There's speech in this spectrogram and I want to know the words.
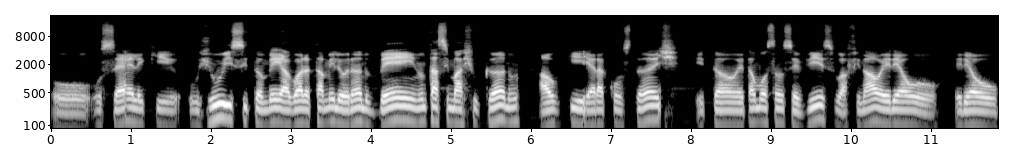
o, o Selleck, o Juice também agora está melhorando bem, não está se machucando, algo que era constante. Então ele está mostrando serviço, afinal ele é o ele é o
